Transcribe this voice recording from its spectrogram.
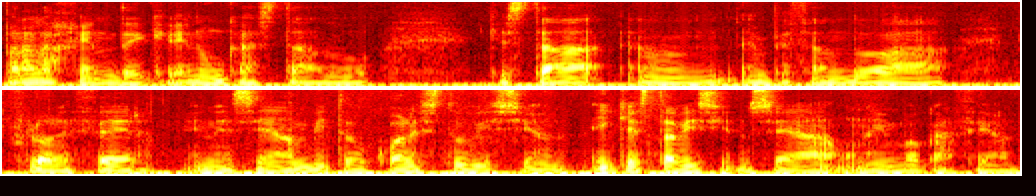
para la gente que nunca ha estado, que está um, empezando a florecer en ese ámbito? ¿Cuál es tu visión? Y que esta visión sea una invocación.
